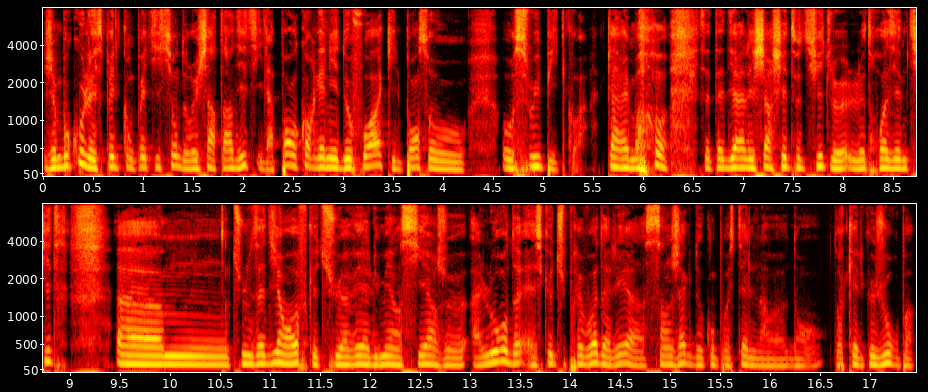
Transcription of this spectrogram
J'aime beaucoup l'esprit de compétition de Richard Tarditz. Il n'a pas encore gagné deux fois, qu'il pense au, au three-pit, quoi. Carrément. C'est-à-dire aller chercher tout de suite le, troisième titre. Euh, tu nous as dit en off que tu avais allumé un cierge à Lourdes. Est-ce que tu prévois d'aller à Saint-Jacques-de-Compostelle dans, dans quelques jours ou pas?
